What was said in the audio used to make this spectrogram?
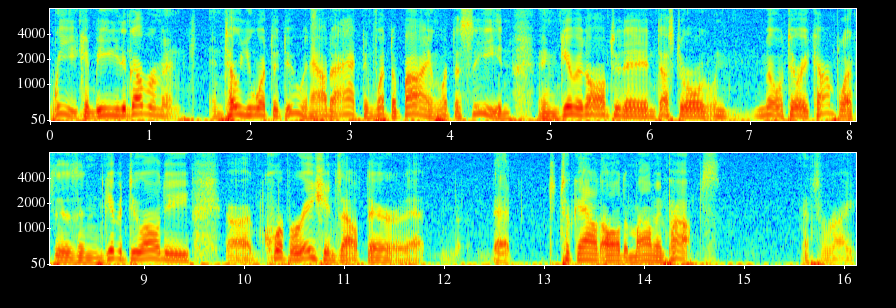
we can be the government and tell you what to do and how to act and what to buy and what to see and and give it all to the industrial and military complexes and give it to all the uh, corporations out there that that took out all the mom and pops. That's right.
